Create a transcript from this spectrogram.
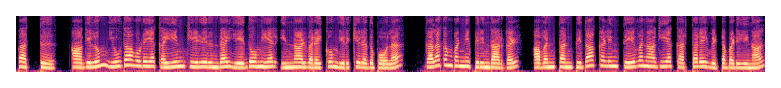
பத்து. ஆகிலும் யூதாவுடைய கையின் கீழிருந்த ஏதோமியர் இந்நாள் வரைக்கும் இருக்கிறது போல கலகம் பண்ணி பிரிந்தார்கள். அவன் தன் பிதாக்களின் தேவனாகிய கர்த்தரை விட்டபடியினால்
